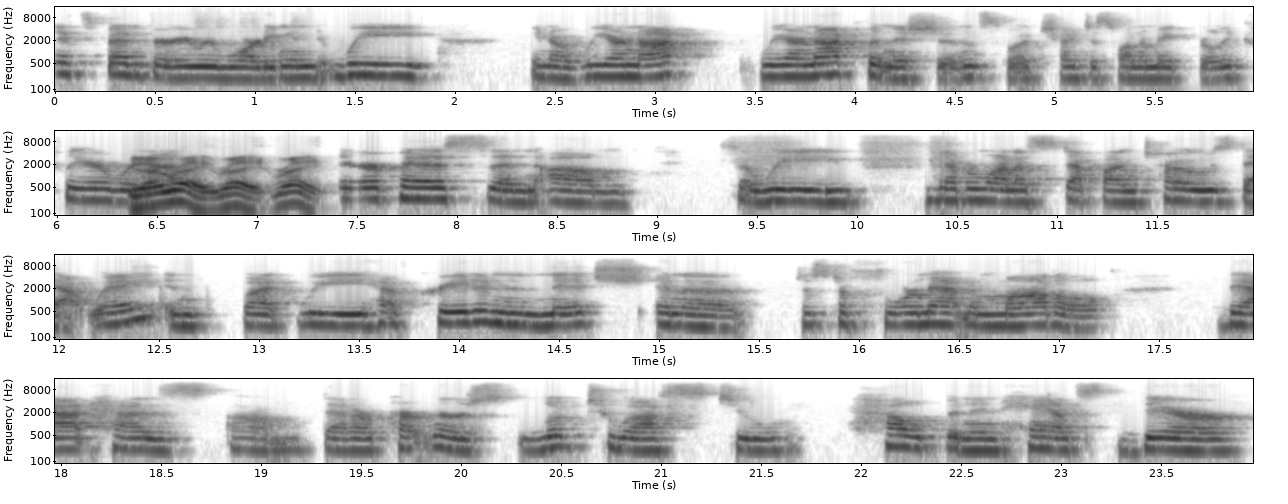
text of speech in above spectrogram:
It's been very rewarding, and we, you know, we are not we are not clinicians, which I just want to make really clear. We're yeah, right, right, right. Therapists and um, so we never want to step on toes that way. And but we have created a niche and a just a format and a model that has um, that our partners look to us to help and enhance their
